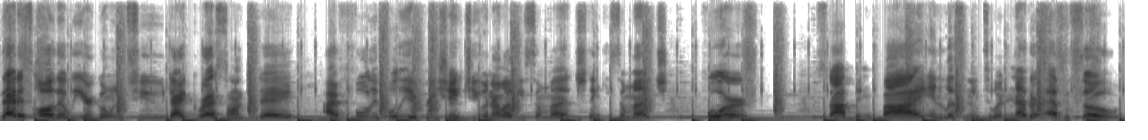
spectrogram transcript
that is all that we are going to digress on today. I fully, fully appreciate you, and I love you so much. Thank you so much for stopping by and listening to another episode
